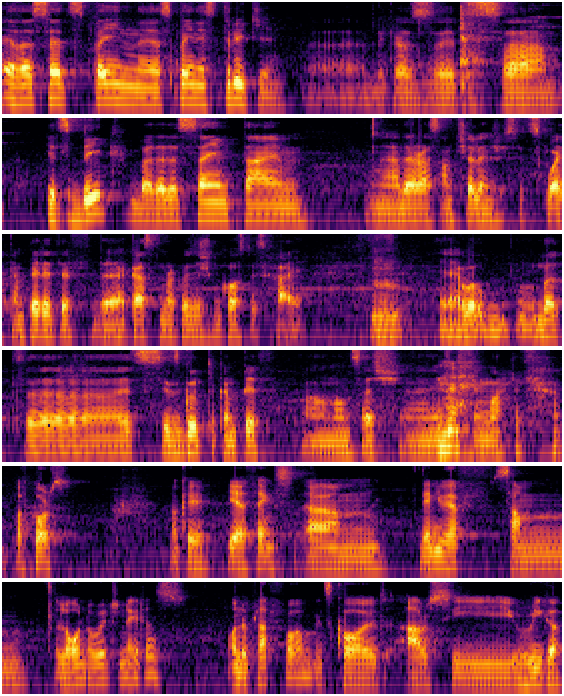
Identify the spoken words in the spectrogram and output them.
as i said spain uh, spain is tricky uh, because it's um it's big but at the same time uh, there are some challenges it's quite competitive the customer acquisition cost is high yeah well but uh, it's it's good to compete on, on such an interesting market Of course. Okay. Yeah. Thanks. Um, then you have some loan originators on the platform. It's called RC Riga.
